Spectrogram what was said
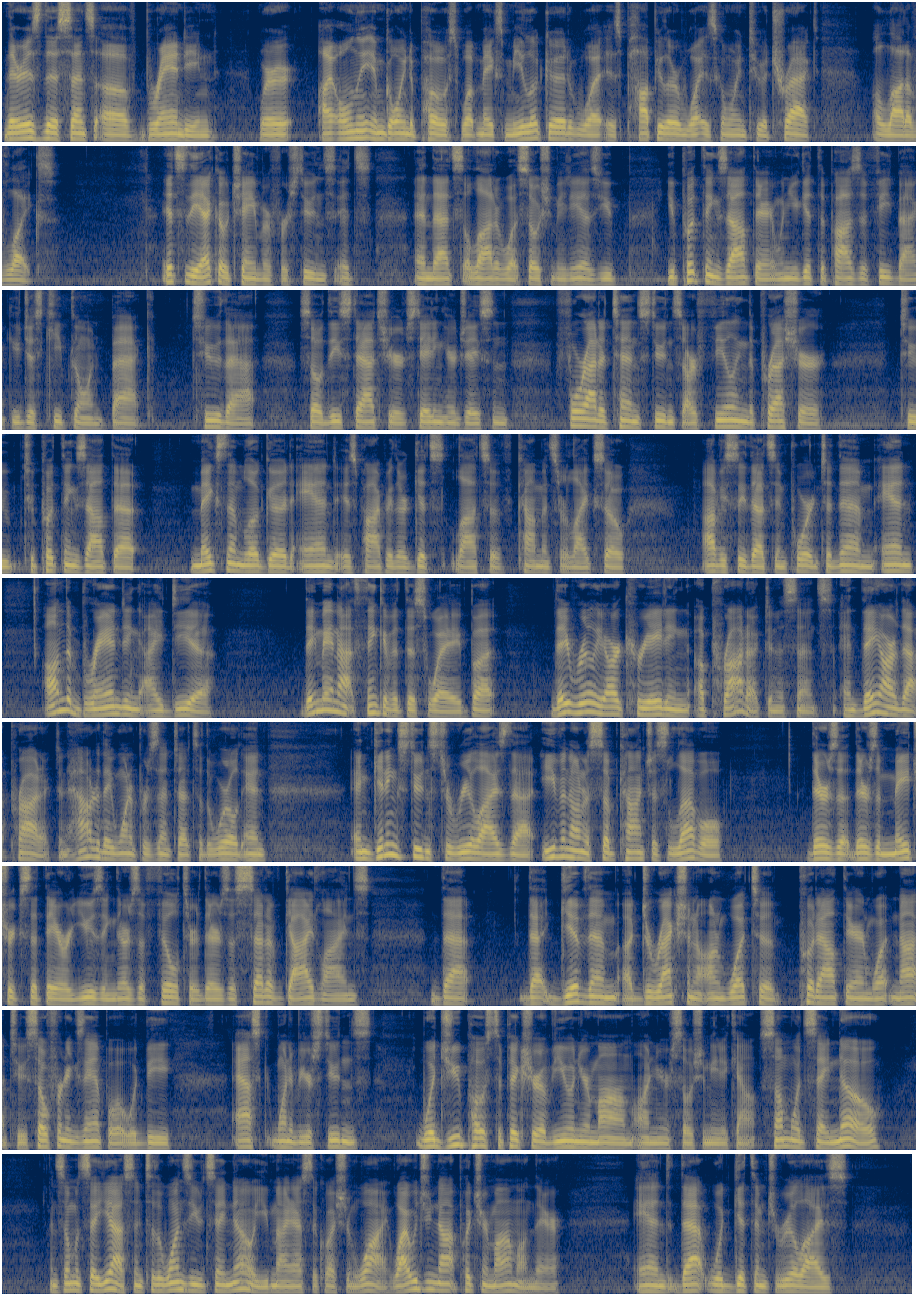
there is this sense of branding where I only am going to post what makes me look good, what is popular, what is going to attract a lot of likes. It's the echo chamber for students. It's and that's a lot of what social media is. You you put things out there and when you get the positive feedback, you just keep going back to that. So these stats you're stating here, Jason, 4 out of 10 students are feeling the pressure to to put things out that makes them look good and is popular, gets lots of comments or likes. So obviously that's important to them. And on the branding idea, they may not think of it this way, but they really are creating a product in a sense, and they are that product. And how do they want to present that to the world? And and getting students to realize that even on a subconscious level, there's a there's a matrix that they are using. There's a filter. There's a set of guidelines that that give them a direction on what to put out there and what not to. So, for an example, it would be ask one of your students, Would you post a picture of you and your mom on your social media account? Some would say no, and some would say yes. And to the ones you would say no, you might ask the question, Why? Why would you not put your mom on there? And that would get them to realize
